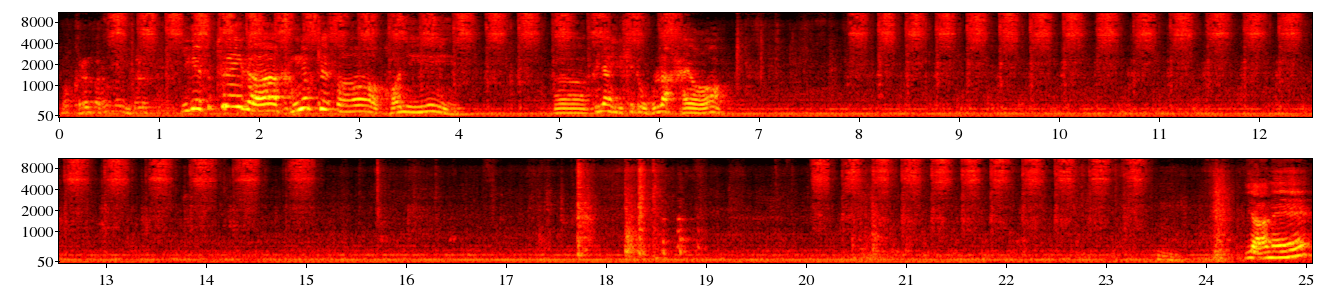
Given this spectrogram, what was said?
뭐 그런 거는 뭐. 이게 스프레이가 강력해서 건이, 어, 그냥 이렇게도 올라가요. 이 안에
